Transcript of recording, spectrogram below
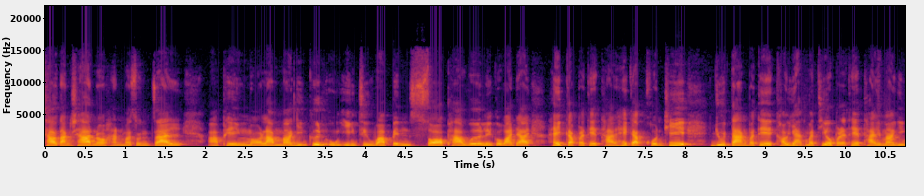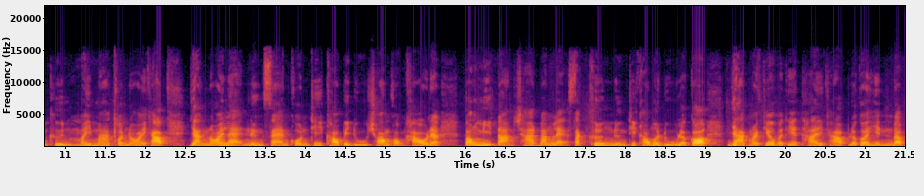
ชาวต่างชาติเนาะหันมาสนใจ เพลงหมอลำมากยิ่งขึ้นอุงอิง ถือว่าเป็นซอฟต์พาวเวอร์เลยก็ว่าได้ให้กับประเทศไทย ให้กับคนที่อยู่ต่างประเทศเขาอยากมาเที่ยวประเทศไทยมากยิ่งขึ้น ไม่มากก็น้อยครับ อย่างน้อยแหละ 1 0 0 0 0แสนคนที่เข้าไปดูช่องของเขาเนี่ยต้องมีต่างชาติบ้างแหละสักครึ่งหนึ่งที่เข้ามาดู แล้วก็อยากมาเที่ยวประเทศไทยครับ แล้วก็เห็นแบบ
